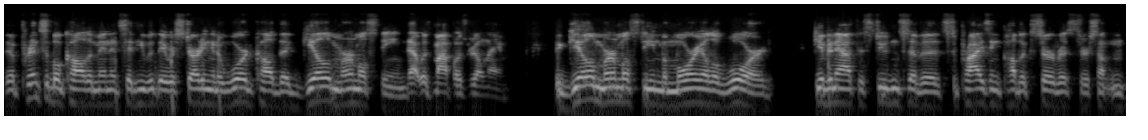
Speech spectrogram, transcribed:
the principal called him in and said he was, they were starting an award called the Gil Mermelstein. That was Mapo's real name. The Gil Mermelstein Memorial Award, given out to students of a surprising public service or something.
